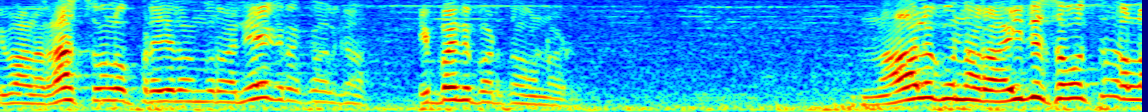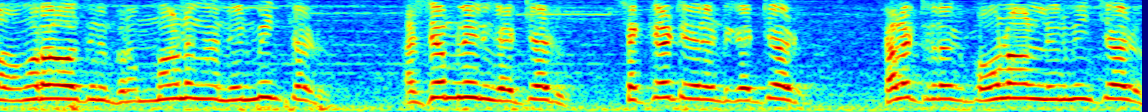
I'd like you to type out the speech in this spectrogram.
ఇవాళ రాష్ట్రంలో ప్రజలందరూ అనేక రకాలుగా ఇబ్బంది పడుతూ ఉన్నాడు. నాలుగున్నర ఐదు సంవత్సరాల అమరావతిని బ్రహ్మాండంగా నిర్మించాడు అసెంబ్లీని కట్టాడు సెక్రటేరియట్ కట్టాడు కలెక్టర్ భవనాలు నిర్మించాడు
